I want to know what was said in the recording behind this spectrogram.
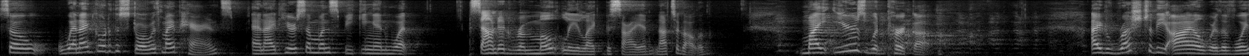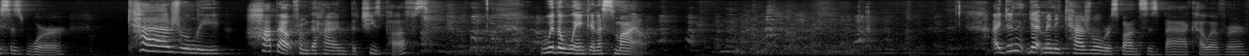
So when I'd go to the store with my parents and I'd hear someone speaking in what sounded remotely like Bisayan, not Tagalog, my ears would perk up. I'd rush to the aisle where the voices were casually hop out from behind the cheese puffs with a wink and a smile. I didn't get many casual responses back, however.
